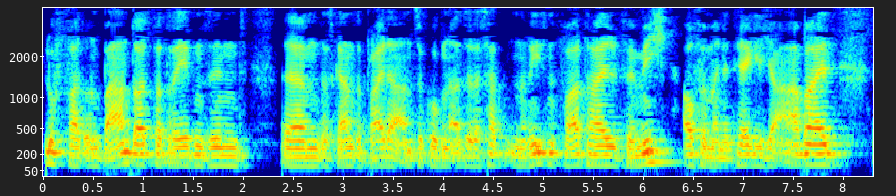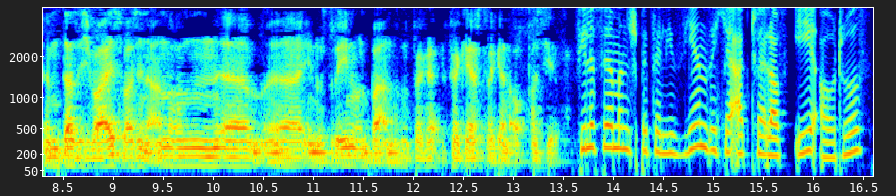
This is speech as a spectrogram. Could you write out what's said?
Luftfahrt und Bahn dort vertreten sind, ähm, das Ganze breiter anzugucken. Also das hat einen riesen Vorteil für mich, auch für meine tägliche Arbeit, ähm, dass ich weiß, was in anderen äh, Industrien und bei anderen Verkehrsträgern auch passiert. Viele Firmen spezialisieren sich ja aktuell auf E-Autos.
